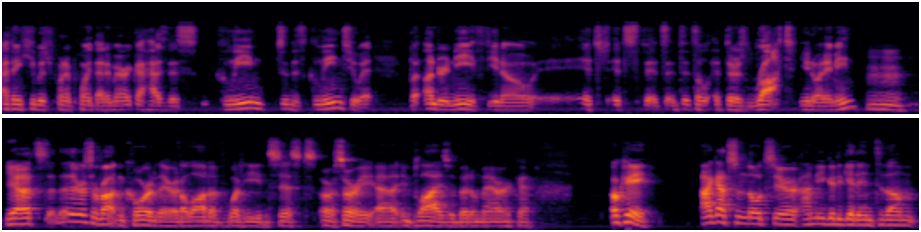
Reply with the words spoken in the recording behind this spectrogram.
I think he was trying to point that America has this gleam to this gleam to it but underneath, you know, it's it's it's it's, it's a, there's rot. You know what I mean? Mm-hmm. Yeah, that's there's a rotten core there at a lot of what he insists or sorry uh, implies about America. Okay, I got some notes here. I'm eager to get into them.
